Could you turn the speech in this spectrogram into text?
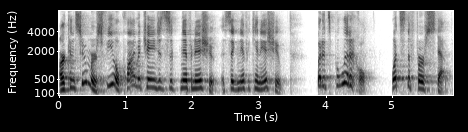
Our consumers feel climate change is a significant issue, a significant issue, but it's political. What's the first step?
